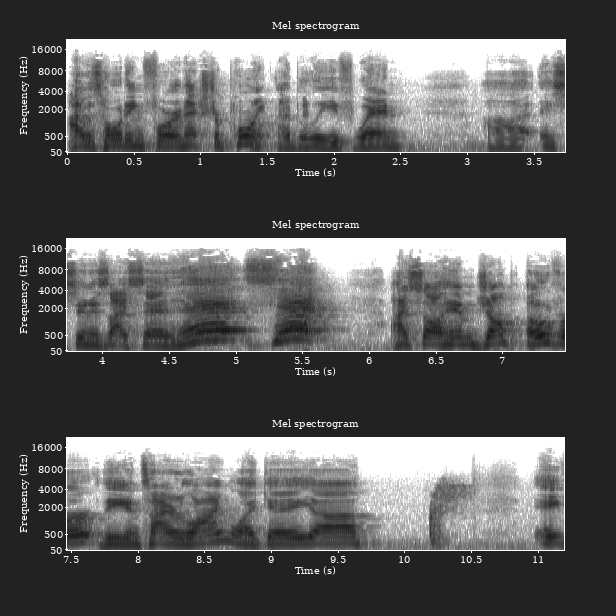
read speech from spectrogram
I was holding for an extra point, I believe, when uh, as soon as I said, hey, set, I saw him jump over the entire line like a, uh, a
